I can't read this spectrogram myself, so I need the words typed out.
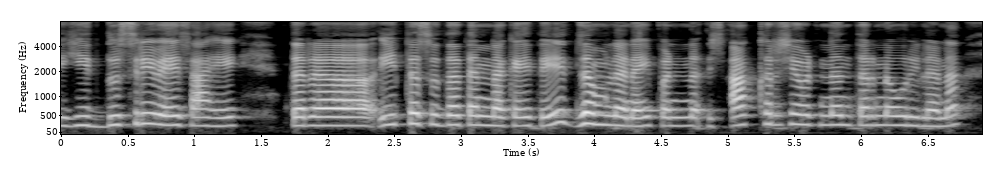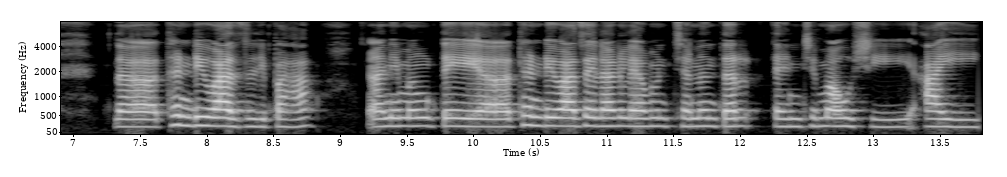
की ही दुसरी वेळेस आहे तर इथं सुद्धा त्यांना काही ते जमलं नाही. पण न- शेवट नंतर नवरीला ना थंडी वाजली पहा. आणि मग ते थंडी वाजायला लागल्या नंतर त्यांची मावशी आई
